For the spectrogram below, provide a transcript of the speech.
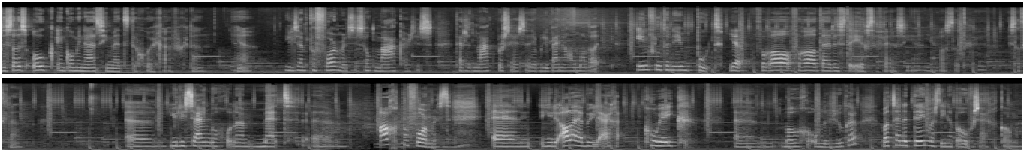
dus dat is ook in combinatie met de choreograaf gedaan. ja. ja. Jullie zijn performers, dus ook makers. Dus tijdens het maakproces hebben jullie bijna allemaal wel invloed en input. Ja, vooral, vooral tijdens de eerste versie ja. Was dat, is dat gedaan. Uh, jullie zijn begonnen met uh, acht performers. En jullie alle hebben jullie eigen Quake uh, mogen onderzoeken. Wat zijn de thema's die naar boven zijn gekomen?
